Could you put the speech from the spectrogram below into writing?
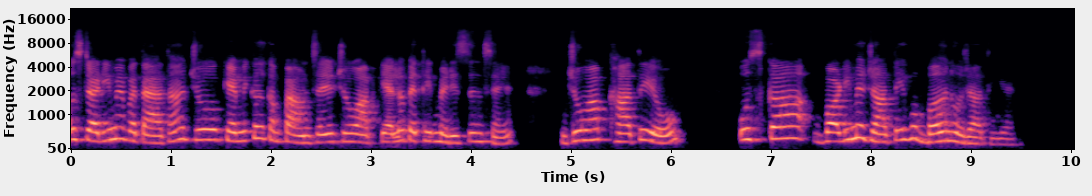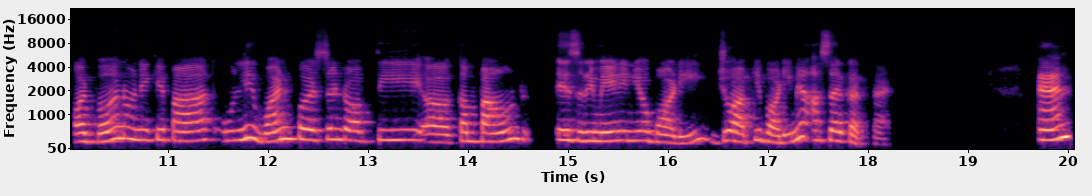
उस स्टडी में बताया था जो केमिकल कंपाउंड्स हैं जो आपके एलोपैथिक मेडिसिन हैं जो आप खाते हो उसका बॉडी में जाते ही वो बर्न हो जाती है। और बर्न होने के बाद only one percent of the compound is remain in your body जो आपकी बॉडी में असर करता है। And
